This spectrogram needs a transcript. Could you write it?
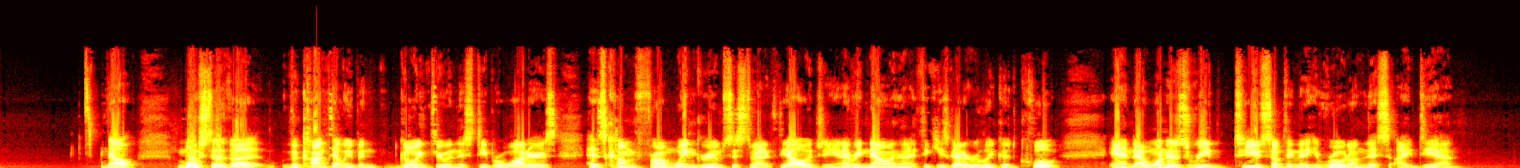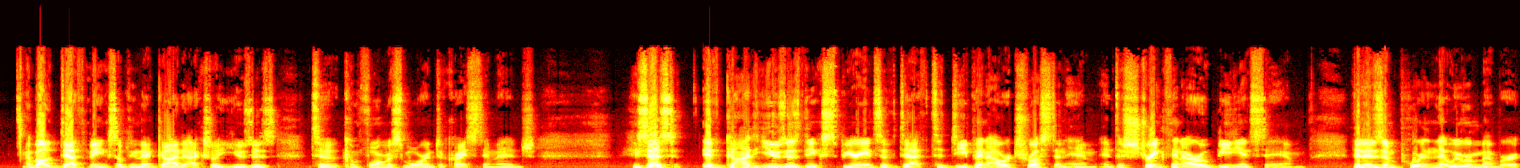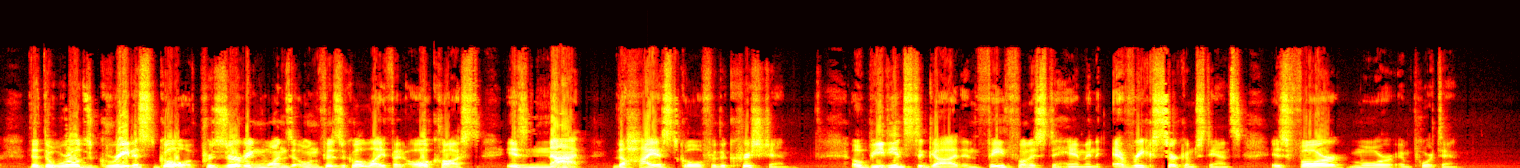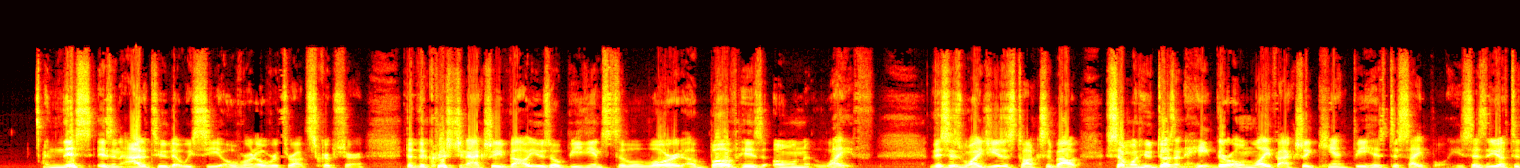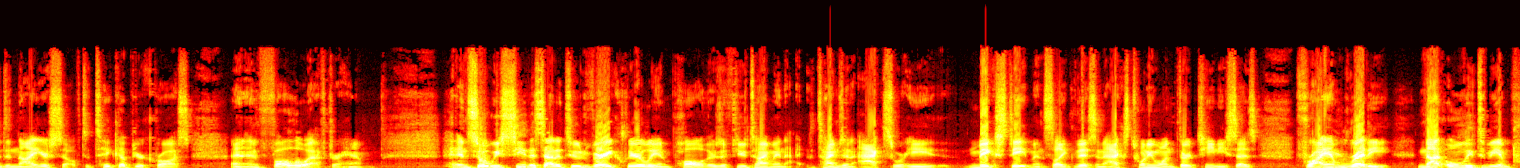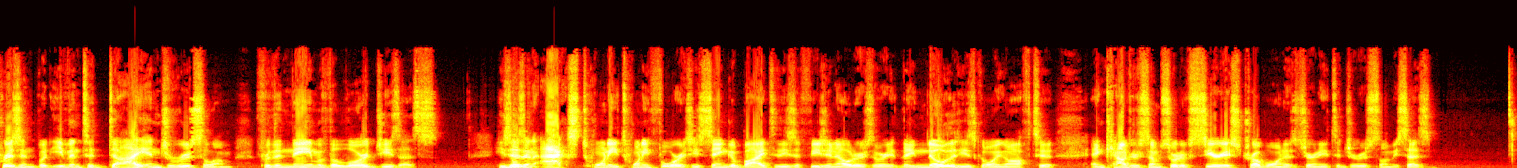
Now, most of uh, the content we've been going through in this deeper waters has come from Wayne Grudem's systematic theology, and every now and then I think he's got a really good quote. And I wanted to read to you something that he wrote on this idea about death being something that God actually uses to conform us more into Christ's image. He says, if God uses the experience of death to deepen our trust in Him and to strengthen our obedience to Him, then it is important that we remember that the world's greatest goal of preserving one's own physical life at all costs is not the highest goal for the Christian. Obedience to God and faithfulness to Him in every circumstance is far more important. And this is an attitude that we see over and over throughout Scripture that the Christian actually values obedience to the Lord above his own life. This is why Jesus talks about someone who doesn't hate their own life actually can't be his disciple. He says that you have to deny yourself, to take up your cross, and, and follow after him. And so we see this attitude very clearly in Paul. There's a few time in, times in Acts where he makes statements like this. In Acts 21:13 he says, "For I am ready not only to be imprisoned but even to die in Jerusalem for the name of the Lord Jesus." He says in Acts 20, 24, as he's saying goodbye to these Ephesian elders, where they know that he's going off to encounter some sort of serious trouble on his journey to Jerusalem. He says,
